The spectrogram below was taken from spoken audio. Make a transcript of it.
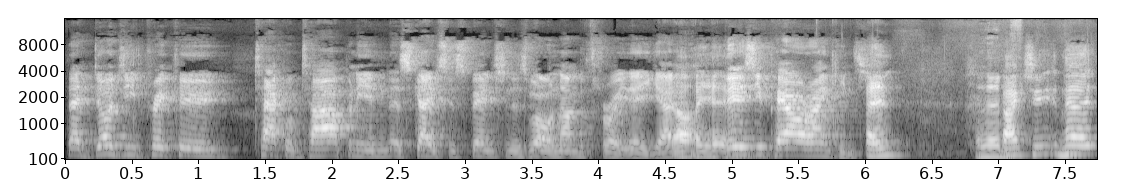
that dodgy prick who tackled Tapine and escaped suspension as well, number three. There you go. Oh, yeah. There's your power rankings. And And then actually, no,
